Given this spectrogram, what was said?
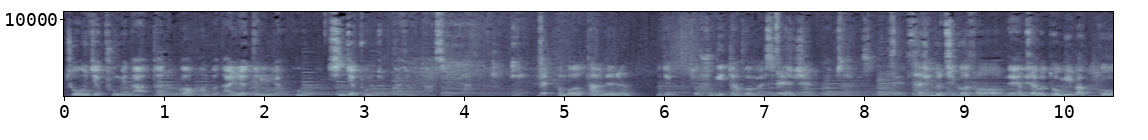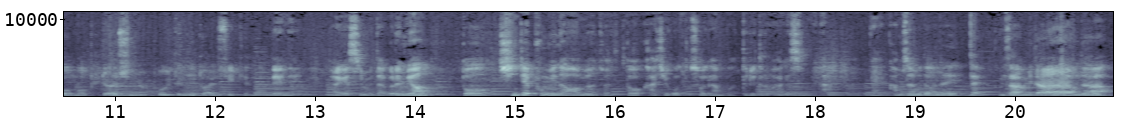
좋은 제품이 나왔다는 거 한번 알려드리려고 신제품 좀 가져고 나왔습니다. 네. 네. 한번 다음에는 이제 또 후기 또 한번 말씀해 네, 주시면 감사하겠습니다. 네, 사진도 찍어서 네, 환자분 동의받고 뭐 필요하시면 보여드리기도 할 수 있겠네요. 네네 알겠습니다. 그러면 또 신제품이 나오면 저희 또 가지고 또 소개 한번 드리도록 하겠습니다. 네 감사합니다 원장님. 네, 감사합니다. 감사합니다.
